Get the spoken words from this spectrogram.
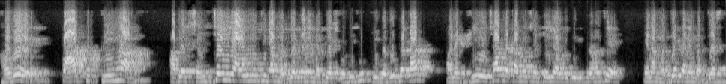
હવે પાર્ટ થ્રી માં આપણે સંચયી આવૃત્તિના મધ્યક અને મધ્યક શોધીશું. થી વધુ પ્રકાર અને થી ઓછા પ્રકારનું સંચયી આવૃત્તિ વિતરણ છે એના મધ્યક અને મધ્યસ્થ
